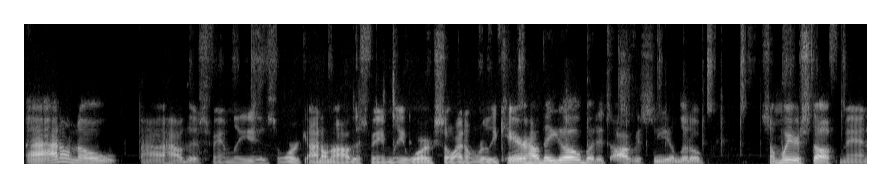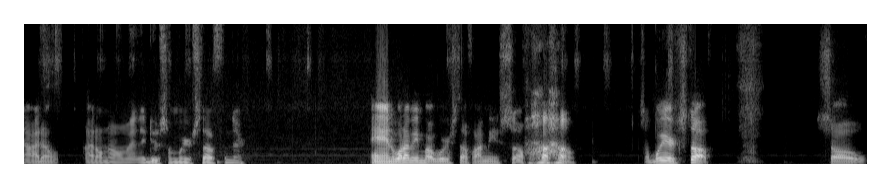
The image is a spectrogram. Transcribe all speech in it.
I, I don't know how, how this family is work. I don't know how this family works, so I don't really care how they go, but it's obviously a little some weird stuff, man. I don't I don't know, man. They do some weird stuff in there. And what I mean by weird stuff, I mean so some weird stuff. So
